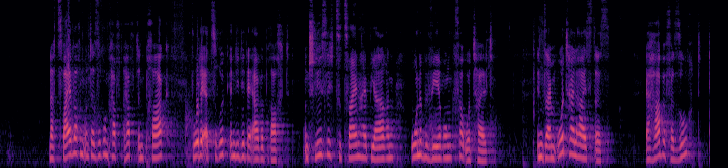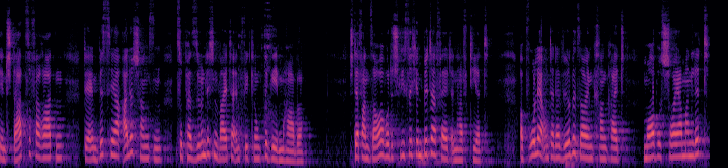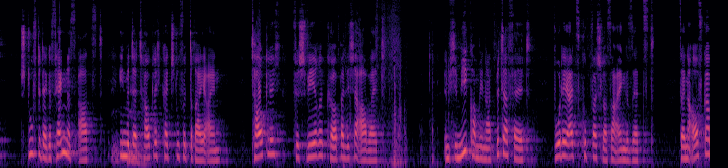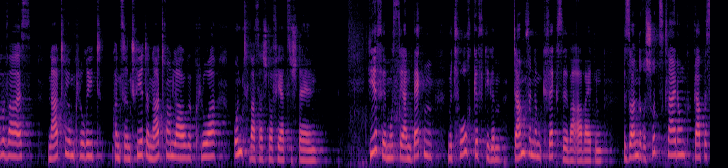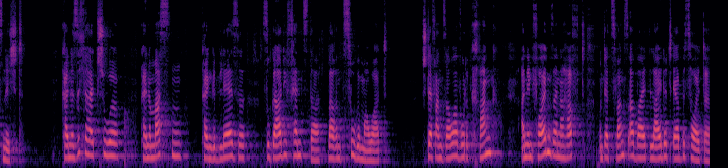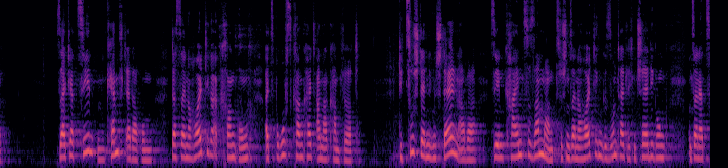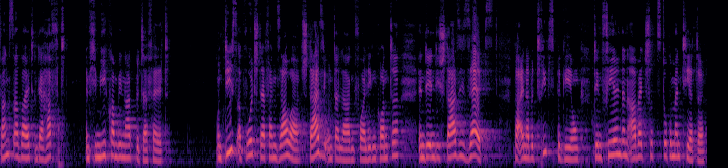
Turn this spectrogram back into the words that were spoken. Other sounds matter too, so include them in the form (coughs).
Nach zwei Wochen Untersuchungshaft in Prag wurde er zurück in die DDR gebracht und schließlich zu zweieinhalb Jahren ohne Bewährung verurteilt. In seinem Urteil heißt es, er habe versucht, den Staat zu verraten, der ihm bisher alle Chancen zur persönlichen Weiterentwicklung gegeben habe. Stefan Sauer wurde schließlich in Bitterfeld inhaftiert. Obwohl er unter der Wirbelsäulenkrankheit Morbus Scheuermann litt, stufte der Gefängnisarzt ihn mit der Tauglichkeitsstufe 3 ein. Tauglich für schwere körperliche Arbeit. Im Chemiekombinat Bitterfeld wurde er als Kupferschlosser eingesetzt. Seine Aufgabe war es, Natriumchlorid, konzentrierte Natronlauge, Chlor und Wasserstoff herzustellen. Hierfür musste er ein Becken mit hochgiftigem, dampfendem Quecksilber arbeiten. Besondere Schutzkleidung gab es nicht. Keine Sicherheitsschuhe, keine Masken, kein Gebläse, sogar die Fenster waren zugemauert. Stefan Sauer wurde krank. An den Folgen seiner Haft und der Zwangsarbeit leidet er bis heute. Seit Jahrzehnten kämpft er darum, dass seine heutige Erkrankung als Berufskrankheit anerkannt wird. Die zuständigen Stellen aber sehen keinen Zusammenhang zwischen seiner heutigen gesundheitlichen Schädigung und seiner Zwangsarbeit in der Haft im Chemiekombinat Bitterfeld. Und dies, obwohl Stefan Sauer Stasi-Unterlagen vorlegen konnte, in denen die Stasi selbst bei einer Betriebsbegehung den fehlenden Arbeitsschutz dokumentierte.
